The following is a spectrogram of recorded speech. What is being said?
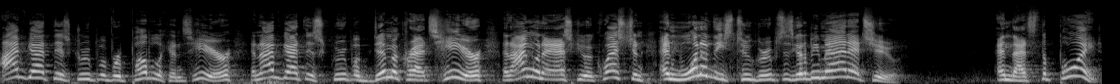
I've got this group of Republicans here, and I've got this group of Democrats here, and I'm going to ask you a question, and one of these two groups is going to be mad at you. And that's the point,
